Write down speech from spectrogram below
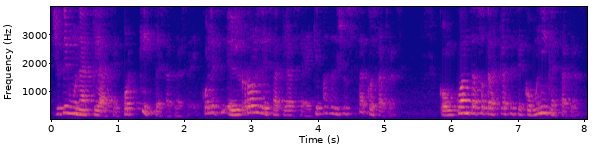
Si yo tengo una clase, ¿por qué está esa clase ahí? ¿Cuál es el rol de esa clase ahí? ¿Qué pasa si yo saco esa clase? ¿Con cuántas otras clases se comunica esta clase?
